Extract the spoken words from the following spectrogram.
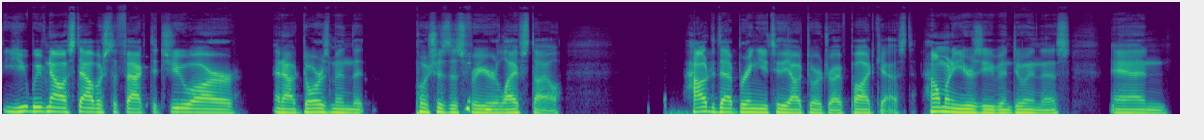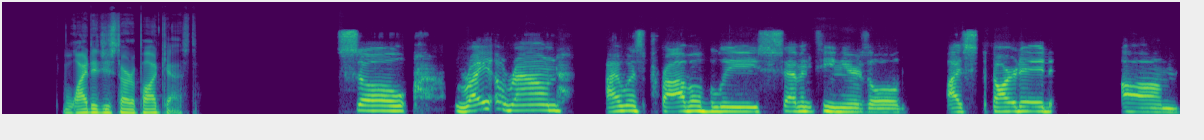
You we've now established the fact that you are an outdoorsman that pushes this for your lifestyle. How did that bring you to the Outdoor Drive podcast? How many years have you been doing this and why did you start a podcast? So, right around I was probably 17 years old, I started um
